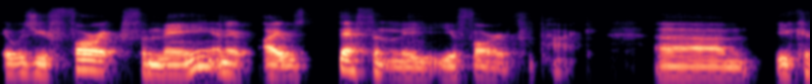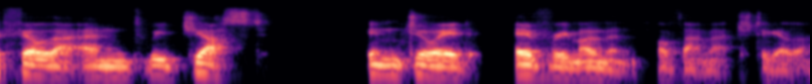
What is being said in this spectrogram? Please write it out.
It was euphoric for me, and it, I was definitely euphoric for PAC. Um, you could feel that, and we just enjoyed every moment of that match together.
